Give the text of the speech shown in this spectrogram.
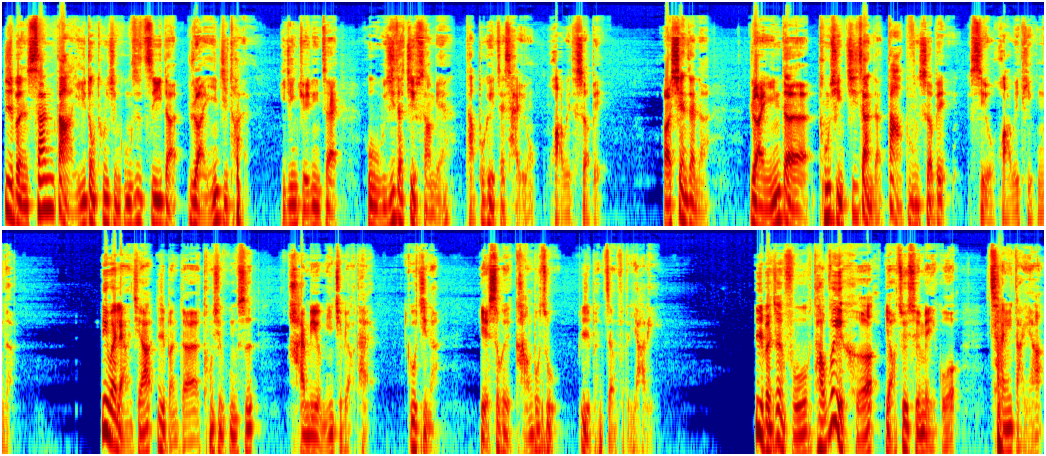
日本三大移动通信公司之一的软银集团已经决定在五 G 的技术上面，它不会再采用华为的设备。而现在呢，软银的通信基站的大部分设备是由华为提供的。另外两家日本的通信公司还没有明确表态，估计呢也是会扛不住日本政府的压力。日本政府它为何要追随美国？参与打压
